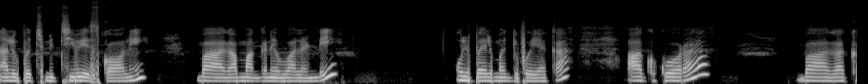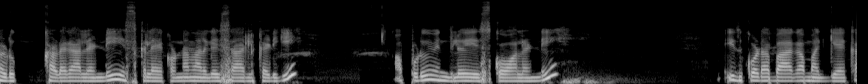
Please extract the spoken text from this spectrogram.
నాలుగు పచ్చిమిర్చి వేసుకోవాలి. బాగా మగ్గనివ్వాలండి. ఉల్లిపాయలు మగ్గిపోయాక ఆకుకూర బాగా కడు కడగాలండి. ఇసుక లేకుండా నాలుగైదు సార్లు కడిగి అప్పుడు ఇందులో వేసుకోవాలండి. ఇది కూడా బాగా మగ్గాక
